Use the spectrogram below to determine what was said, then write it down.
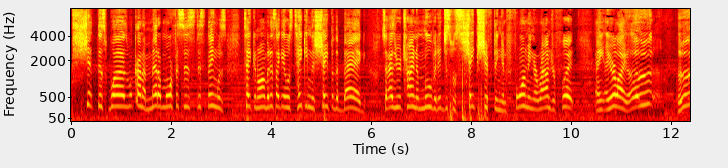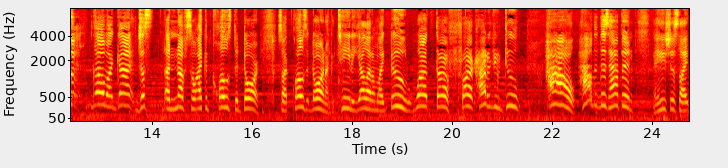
shit this was, what kind of metamorphosis this thing was taking on, but it's like it was taking the shape of the bag. So as you were trying to move it, it just was shape shifting and forming around your foot, and you're like, uh, uh, oh my god, just enough so I could close the door. So I closed the door and I continued to yell at him like, dude, what the fuck? How did you do How? How did this happen? And he's just like,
